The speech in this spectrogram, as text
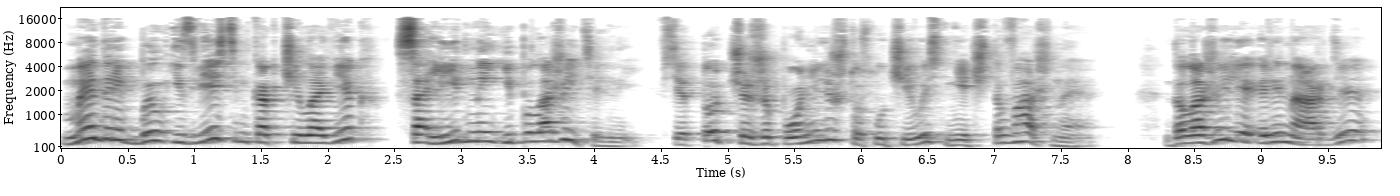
Медерик был известен как человек солидный и положительный. Все тотчас же поняли, что случилось нечто важное. Доложили Ренарде,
